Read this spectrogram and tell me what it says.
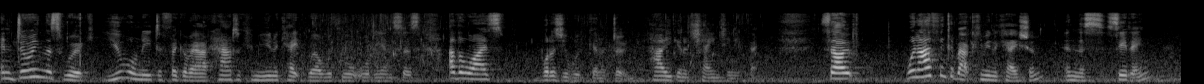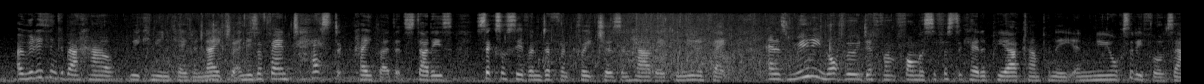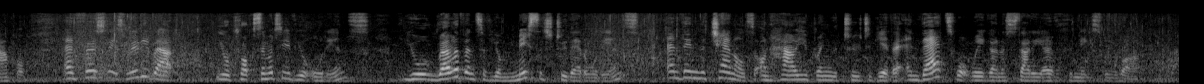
in doing this work, you will need to figure out how to communicate well with your audiences. Otherwise, what is your work going to do? How are you going to change anything? So, when I think about communication in this setting, I really think about how we communicate in nature, and there's a fantastic paper that studies six or seven different creatures and how they communicate. And it's really not very different from a sophisticated PR company in New York City, for example. And firstly, it's really about your proximity of your audience, your relevance of your message to that audience, and then the channels on how you bring the two together. And that's what we're going to study over the next wee while.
